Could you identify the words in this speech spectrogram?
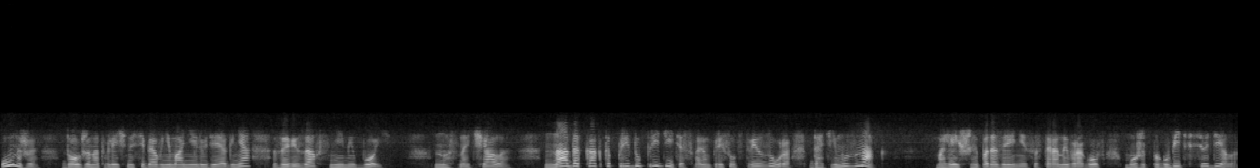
Он же должен отвлечь на себя внимание людей огня, завязав с ними бой. Но сначала надо как-то предупредить о своем присутствии Зура, дать ему знак. Малейшее подозрение со стороны врагов может погубить все дело.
